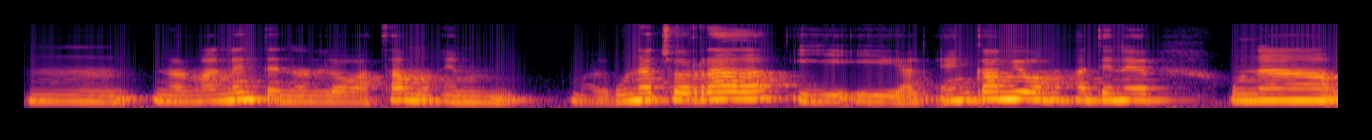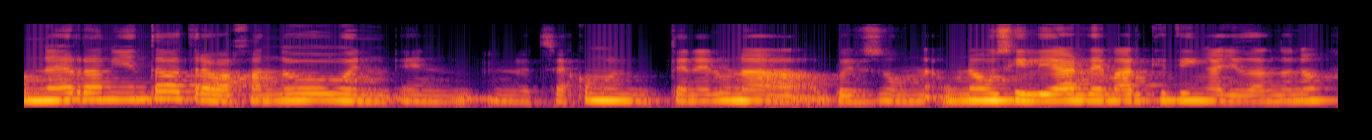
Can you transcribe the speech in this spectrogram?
mm, normalmente nos lo gastamos en alguna chorrada y, en cambio vamos a tener una, herramienta trabajando en, en, es como tener una, pues un auxiliar de marketing ayudándonos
